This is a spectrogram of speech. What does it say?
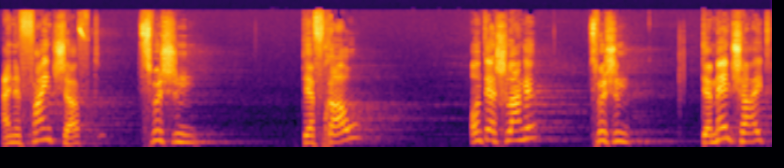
eine Feindschaft zwischen der Frau und der Schlange, zwischen der Menschheit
